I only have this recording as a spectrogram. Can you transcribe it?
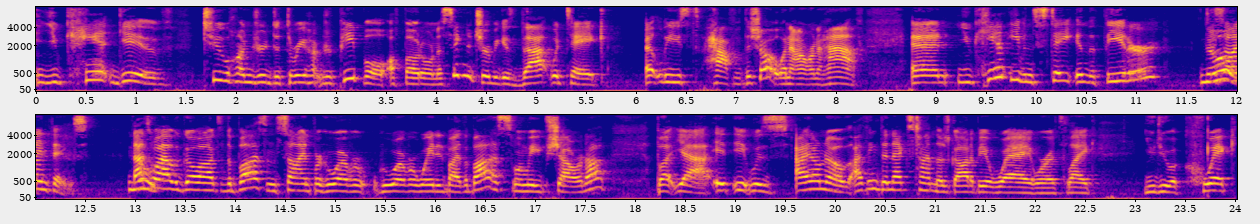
you can't give 200 to 300 people a photo and a signature because that would take at least half of the show an hour and a half and you can't even stay in the theater to sign things that's No. why I would go out to the bus and sign for whoever whoever waited by the bus when we showered up. But yeah, it, it was I don't know. I think the next time there's got to be a way where it's like you do a quick,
